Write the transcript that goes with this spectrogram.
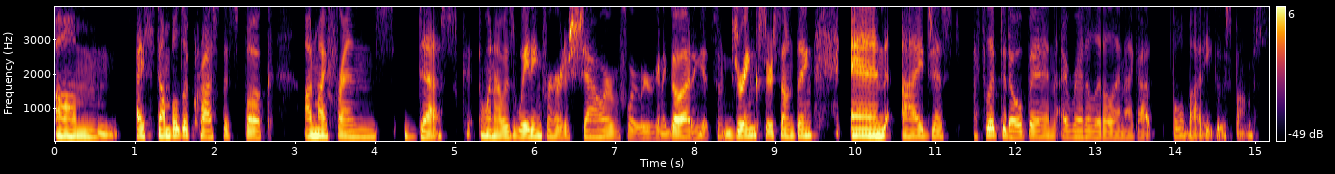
Um, I stumbled across this book on my friend's desk when I was waiting for her to shower before we were going to go out and get some drinks or something. And I just I flipped it open, I read a little, and I got full body goosebumps.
